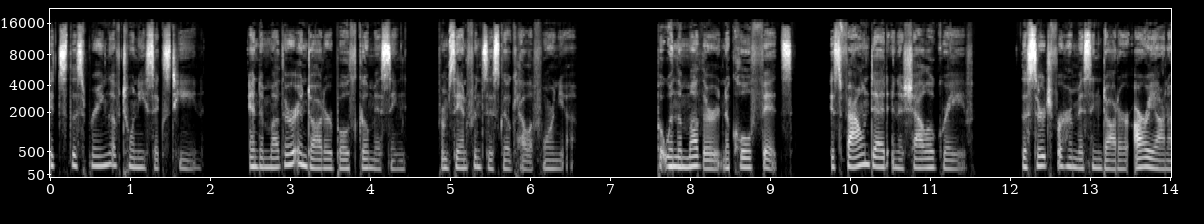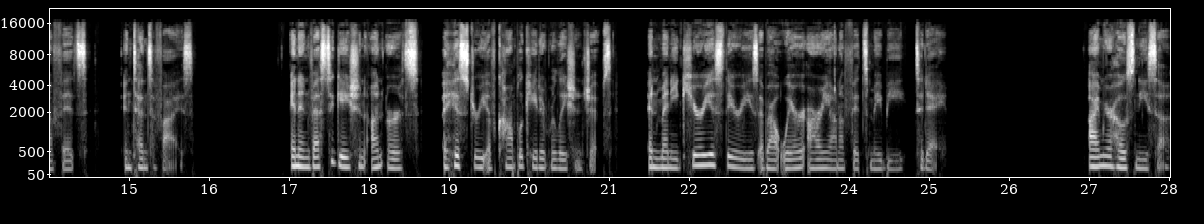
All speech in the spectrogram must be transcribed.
It's the spring of 2016, and a mother and daughter both go missing from San Francisco, California. But when the mother, Nicole Fitts, is found dead in a shallow grave, the search for her missing daughter, Arianna Fitts, intensifies. An investigation unearths a history of complicated relationships and many curious theories about where Arianna Fitts may be today. I'm your host, Nisa.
